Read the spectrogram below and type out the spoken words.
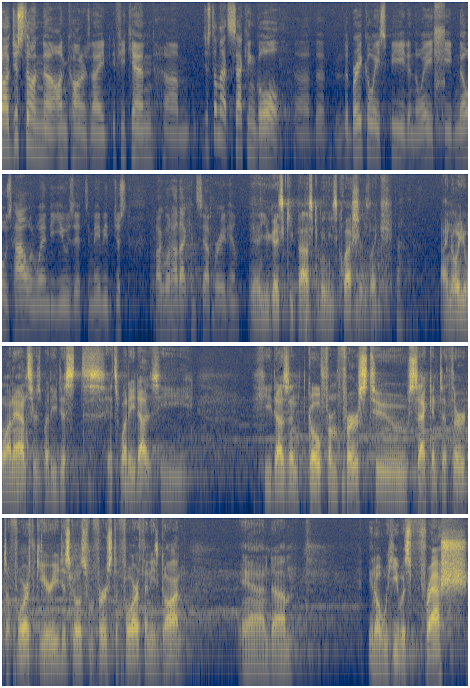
Todd, just on uh, on Connor's night, if you can, um, just on that second goal, uh, the the breakaway speed and the way he knows how and when to use it, and maybe just talk about how that can separate him. Yeah, you guys keep asking me these questions. Like, I know you want answers, but he just—it's what he does. He he doesn't go from first to second to third to fourth gear. He just goes from first to fourth, and he's gone. And um, you know, he was fresh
